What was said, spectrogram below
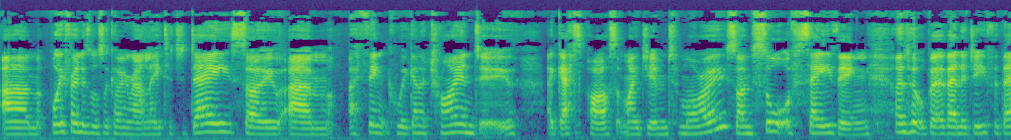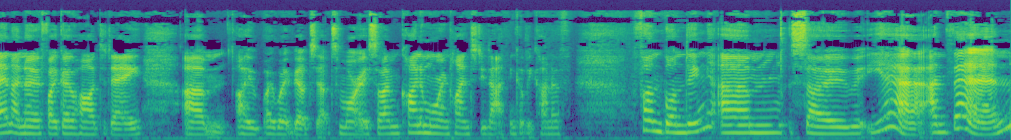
Um, boyfriend is also coming around later today, so um, I think we're going to try and do a guest pass at my gym tomorrow. So I'm sort of saving a little bit of energy for then. I know if I go hard today, um, I, I won't be able to do that tomorrow. So I'm kind of more inclined to do that. I think it'll be kind of fun bonding. Um, so yeah, and then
